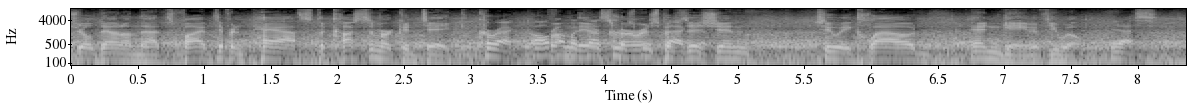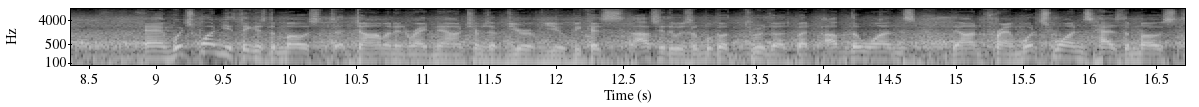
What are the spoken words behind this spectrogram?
drill down on that, five different paths the customer could take. Correct, all from, from their current position to a cloud end game, if you will. Yes. And which one do you think is the most dominant right now in terms of your view? Because obviously there was, we'll go through those, but of the ones, the on-prem, which ones has the most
